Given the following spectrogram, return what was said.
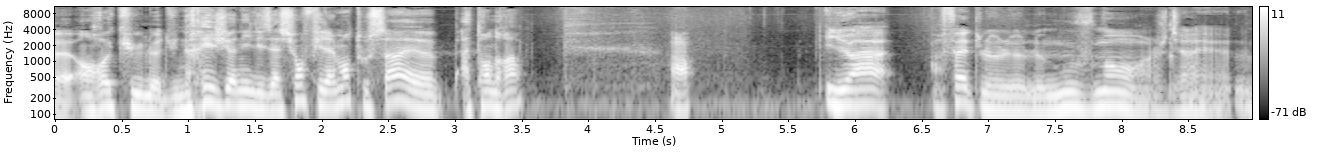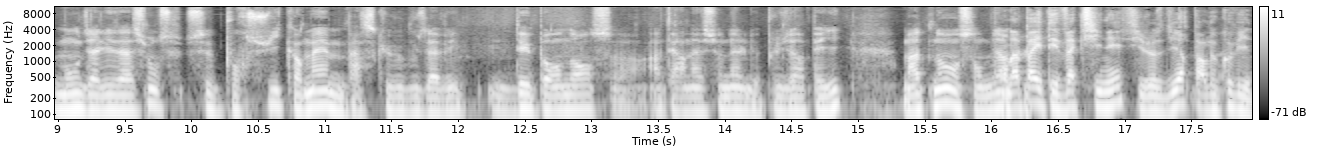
euh, en recul, d'une régionalisation. Finalement, tout ça euh, attendra alors, il y a en fait, le, le, mouvement, je dirais, mondialisation se poursuit quand même parce que vous avez une dépendance internationale de plusieurs pays. Maintenant, on sent bien. On n'a pas été vacciné, si j'ose dire, par le Covid.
